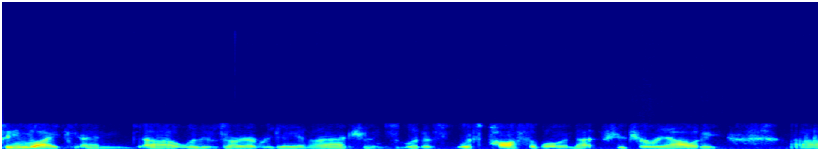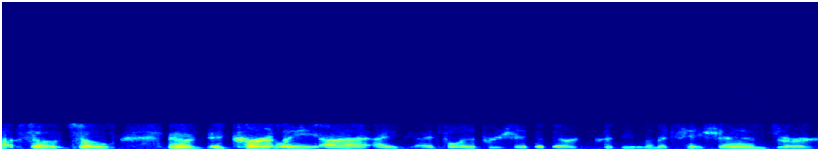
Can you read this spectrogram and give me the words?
seem like, and uh, what is our everyday interactions? What is what's possible in that future reality? Uh, so, so you know, it, currently, uh, I, I, fully appreciate that there could be limitations or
